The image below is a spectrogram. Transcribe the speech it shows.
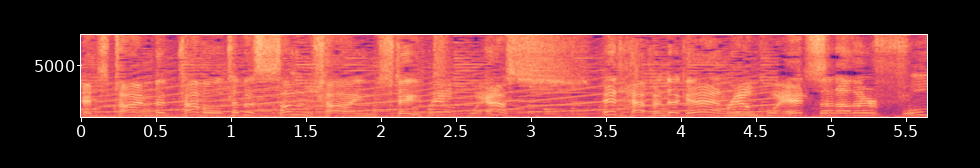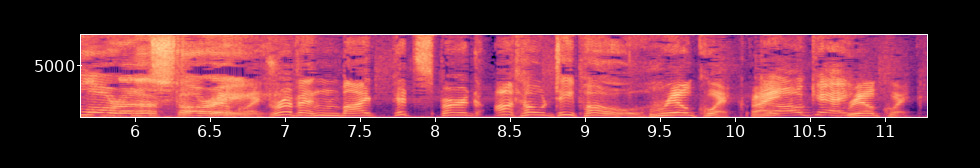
It's time to travel to the Sunshine State. Real quick. Yes, it happened again. Real quick. It's another Florida story. Real quick. Driven by Pittsburgh Auto Depot. Real quick, right? Oh, okay. Real quick.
